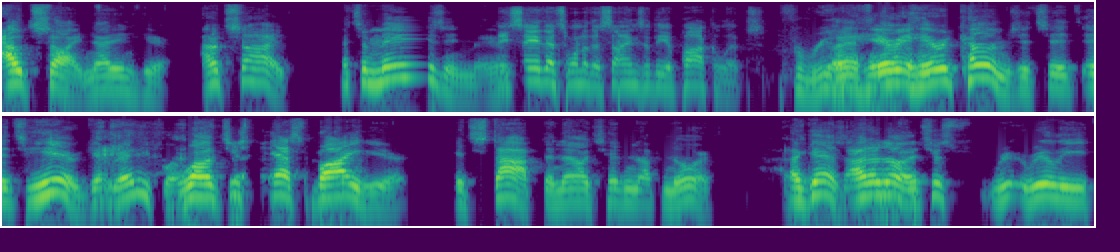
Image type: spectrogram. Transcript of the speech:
outside, not in here. Outside. That's amazing, man. They say that's one of the signs of the apocalypse. For real. Uh, here, here it comes. It's it, it's here. Get ready for it. Well, it just passed by here. It stopped, and now it's heading up north. I guess I don't know. It's just re- really,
